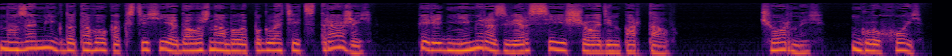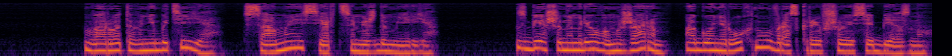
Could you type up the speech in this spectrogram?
Но за миг до того, как стихия должна была поглотить стражей, перед ними разверзся еще один портал. Черный, глухой. Ворота в небытие, самое сердце Междумирья. С бешеным ревом и жаром огонь рухнул в раскрывшуюся бездну.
